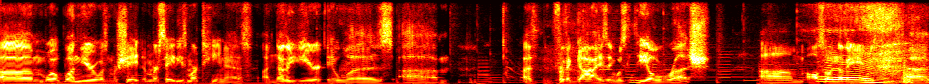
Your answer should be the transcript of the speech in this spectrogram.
Um, well, one year was Mercedes, Mercedes Martinez. Another year it was um, uh, for the guys it was Lio Rush. Um, also another year was uh,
